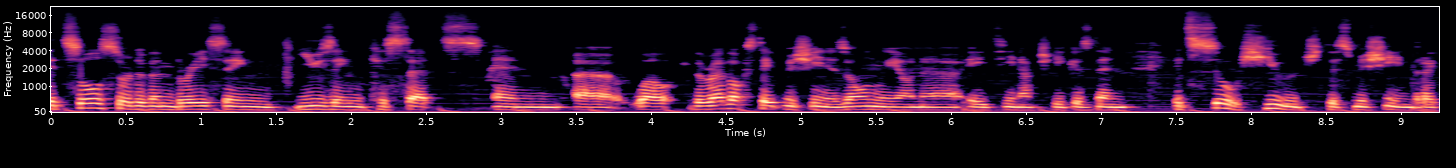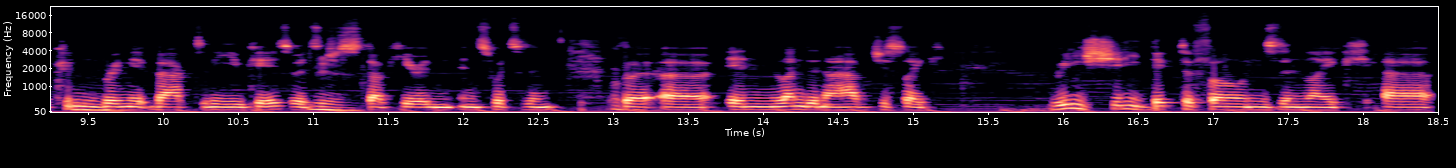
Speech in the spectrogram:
it's all sort of embracing using cassettes and uh, well, the Revox tape machine is only on uh, 18 actually, because then it's so huge this machine that I couldn't bring it back to the UK, so it's Yeah. just stuck here in, in Switzerland. But uh, in London, I have just like really shitty dictaphones and like uh,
